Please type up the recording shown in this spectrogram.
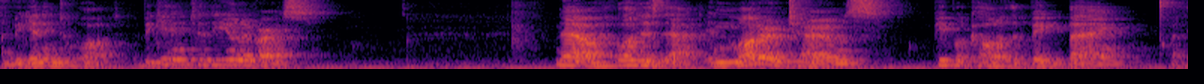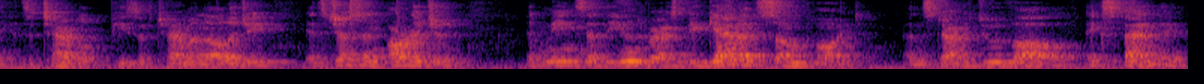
A beginning to what? A beginning to the universe. Now, what is that? In modern terms, people call it the Big Bang. I think it's a terrible piece of terminology. It's just an origin. It means that the universe began at some point and started to evolve, expanding.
